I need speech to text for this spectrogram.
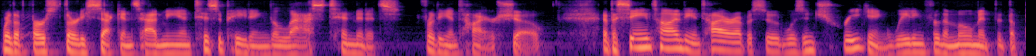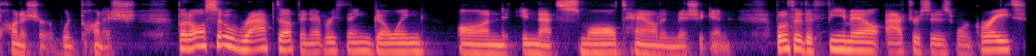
where the first 30 seconds had me anticipating the last 10 minutes for the entire show. At the same time, the entire episode was intriguing, waiting for the moment that the Punisher would punish, but also wrapped up in everything going on in that small town in Michigan. Both of the female actresses were great.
